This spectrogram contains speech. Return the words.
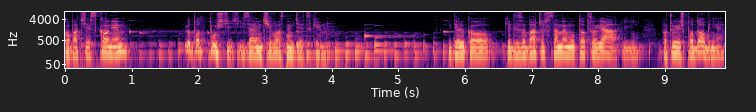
kopać się z koniem lub odpuścić i zająć się własnym dzieckiem. I tylko kiedy zobaczysz samemu to, co ja i poczujesz podobnie,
